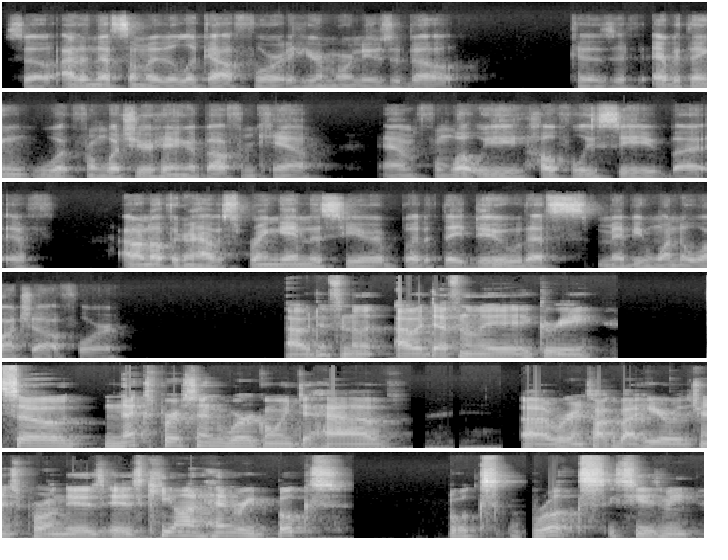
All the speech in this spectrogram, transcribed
So I think that's somebody to look out for to hear more news about. Because if everything from what you're hearing about from camp and from what we hopefully see, but if I don't know if they're gonna have a spring game this year, but if they do, that's maybe one to watch out for. I would definitely I would definitely agree. So next person we're going to have uh, we're going to talk about here with the transfer news is Keon Henry Books Books Brooks, excuse me,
